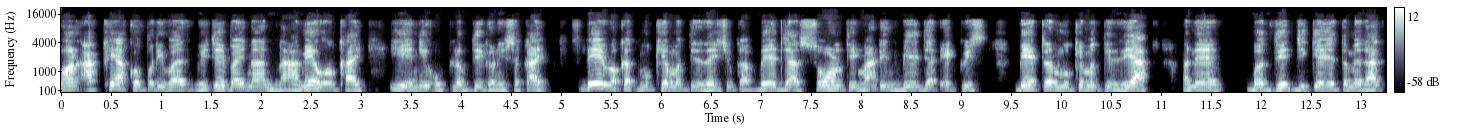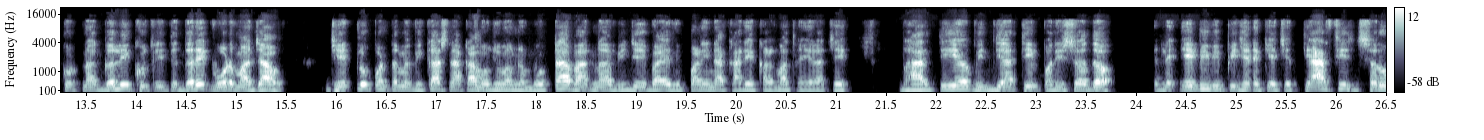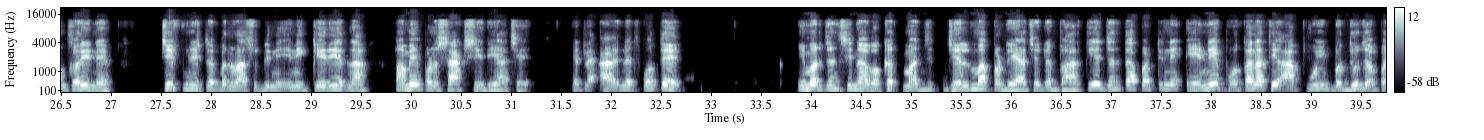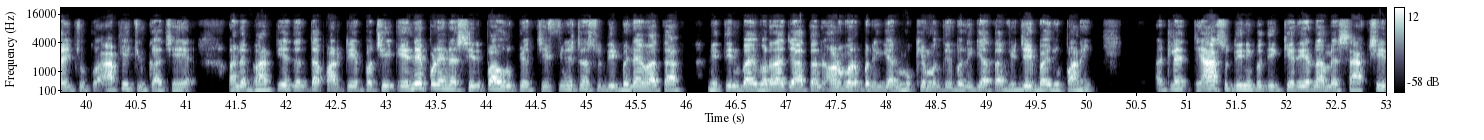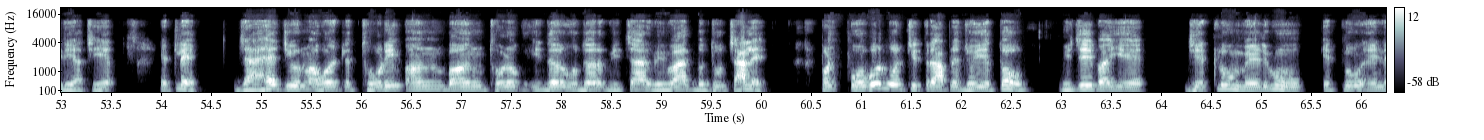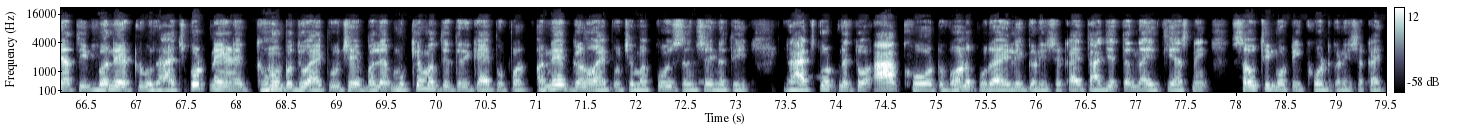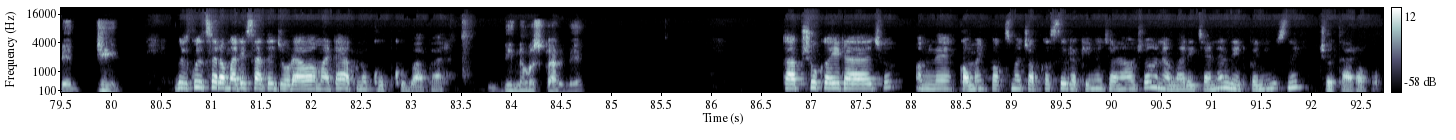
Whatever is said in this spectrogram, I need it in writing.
પણ આખે આખો પરિવાર વિજયભાઈના નામે ઓળખાય એ એની ઉપલબ્ધિ ગણી શકાય. બે વખત મુખ્યમંત્રી રહી ચુક્યા બે હજાર સોળથી માંડીને બે હજાર એકવીસ બે ટર્મ મુખ્યમંત્રી રહ્યા અને બધી જ જગ્યાએ તમે રાજકોટના ગલી રીતે દરેક વોર્ડમાં જાઓ જેટલું પણ તમે વિકાસના કામો જોવાના મોટા ભાગના વિજયભાઈ રૂપાણીના કાર્યકાળમાં થયેલા છે. ભારતીય વિદ્યાર્થી પરિષદ એટલે એબીવીપી જેને કહે છે ત્યારથી શરૂ કરીને ચીફ મિનિસ્ટર બનવા સુધીની એની કેરિયરના અમે પણ સાક્ષી રહ્યા છે. એટલે એને પોતે ઇમરજન્સીના વખતમાં જેલમાં પણ રહ્યા છે. એટલે ભારતીય જનતા પાર્ટીને એને પોતાનાથી આપવું એ બધું જ અપાઈ ચૂક આપી ચૂક્યા છે અને ભારતીય જનતા પાર્ટીએ પછી એને પણ એને શિરપાવ રૂપે ચીફ મિનિસ્ટર સુધી બનાવ્યા હતા. નીતિનભાઈ વરરાજા હતા અને અણવર બની ગયા મુખ્યમંત્રી બની ગયા હતા વિજયભાઈ રૂપાણી. એટલે ત્યાં સુધીની બધી કેરિયરના અમે સાક્ષી રહ્યા છીએ. એટલે જાહેર જીવનમાં હોય એટલે થોડી અનબન થોડોક ઈધર ઉધર, વિચાર વિવાદ બધું ચાલે. પણ ઓવરઓલ ચિત્ર આપણે જોઈએ તો વિજયભાઈએ જેટલું મેળવું એટલું એનાથી બને એટલું રાજકોટને એને ઘણું બધું આપ્યું છે. ભલે મુખ્યમંત્રી તરીકે આપ્યું પણ અનેક ગણું આપ્યું છે. એમાં કોઈ સંશય નથી. રાજકોટને તો આ ખોટ વણ પુરાયેલી ગણી શકાય. તાજેતરના ઇતિહાસની સૌથી મોટી ખોટ ગણી શકાય બેન. જી. બિલકુલ સર અમારી સાથે જોડાવા માટે આપનો ખૂબ ખૂબ આભાર. જી નમસ્કાર બેન. તો આપ શું કહી રહ્યા છો? અમને કોમેન્ટ બોક્સમાં ચોક્કસથી લખીને જણાવજો અને અમારી ચેનલ નિર્ભય ન્યૂઝને જોતા રહો.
